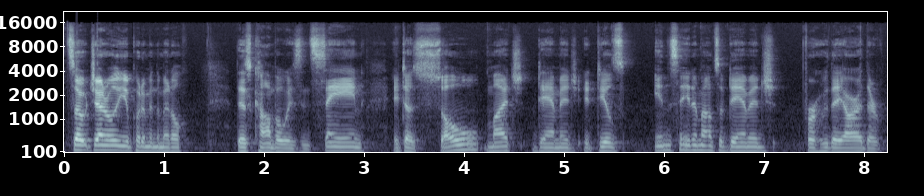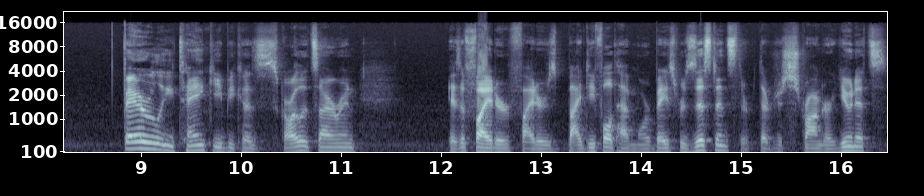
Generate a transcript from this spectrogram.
So generally you put him in the middle. This combo is insane. It does so much damage. It deals insane amounts of damage for who they are. They're fairly tanky because Scarlet Siren is a fighter. Fighters by default have more base resistance. They're, they're just stronger units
